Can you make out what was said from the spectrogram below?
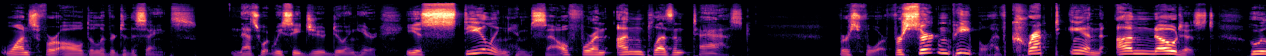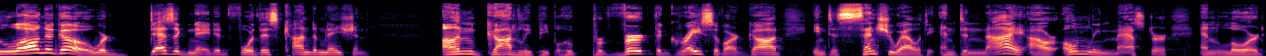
once for all delivered to the saints. And that's what we see Jude doing here. He is steeling himself for an unpleasant task. Verse 4 For certain people have crept in unnoticed, who long ago were designated for this condemnation ungodly people who pervert the grace of our God into sensuality and deny our only Master and Lord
